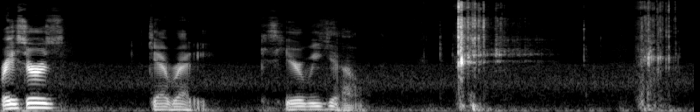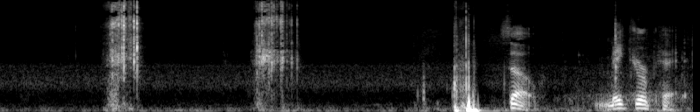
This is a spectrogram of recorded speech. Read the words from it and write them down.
Racers, get ready, because here we go. So, make your pick.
